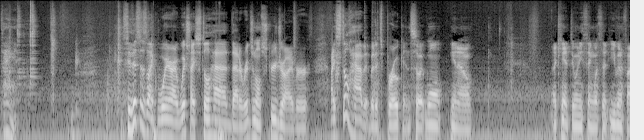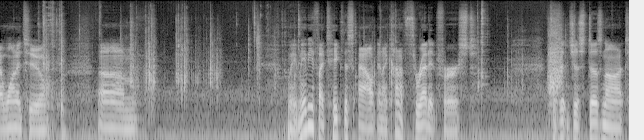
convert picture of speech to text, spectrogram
Dang it. See, this is like where I wish I still had that original screwdriver. I still have it, but it's broken, so it won't, you know, I can't do anything with it even if I wanted to. Um, wait, maybe if I take this out and I kind of thread it first, because it just does not,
